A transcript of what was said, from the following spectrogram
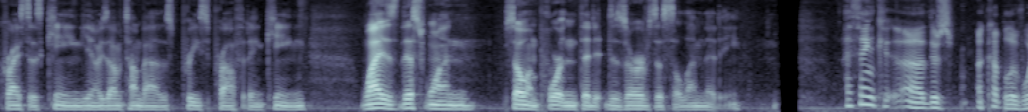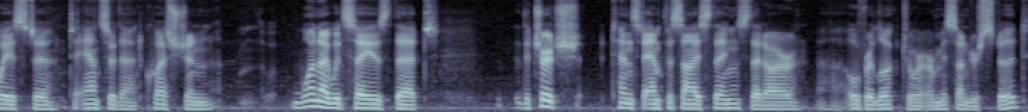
Christ as King. You know, he's I'm talking about as priest, prophet, and king. Why is this one so important that it deserves a solemnity? I think uh, there's a couple of ways to, to answer that question. One I would say is that the church tends to emphasize things that are uh, overlooked or, or, misunderstood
